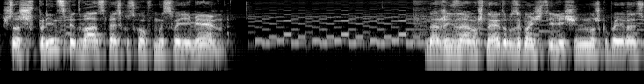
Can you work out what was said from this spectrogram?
Что ж, в принципе, 25 кусков мы свои имеем. Даже не знаю, может на этом закончить или еще немножко поиграть.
